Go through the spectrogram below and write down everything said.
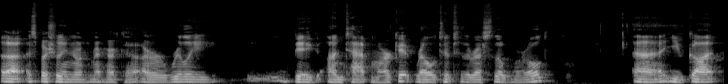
uh, especially in North America, are a really big untapped market relative to the rest of the world. Uh, you've got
